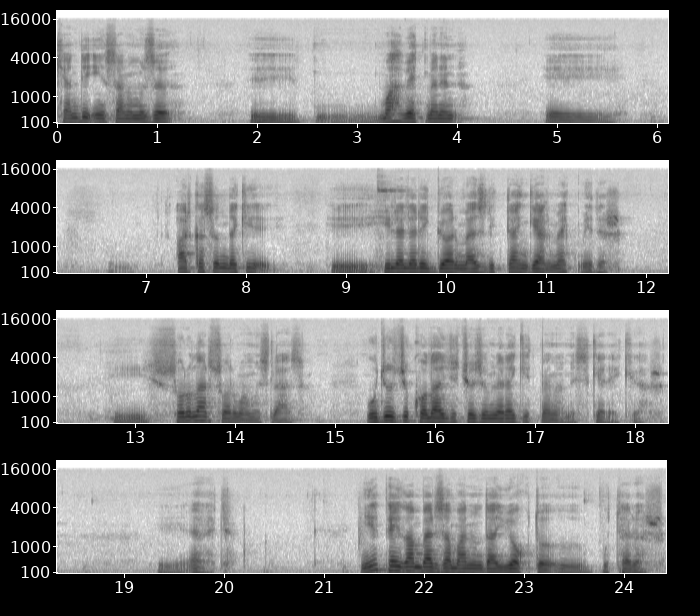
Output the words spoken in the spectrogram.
kendi insanımızı mahvetmenin arkasındaki hileleri görmezlikten gelmek midir? sorular sormamız lazım. Ucuzcu kolaycı çözümlere gitmememiz gerekiyor. Ee, evet. Niye peygamber zamanında yoktu ıı, bu terör?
